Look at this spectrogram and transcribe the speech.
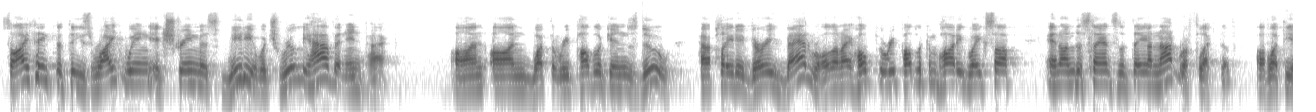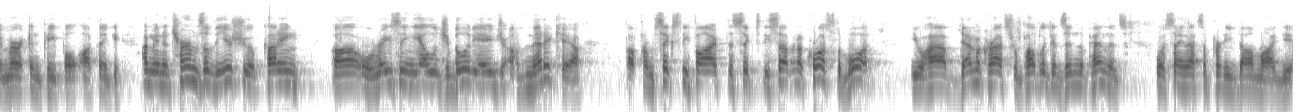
So I think that these right-wing extremist media, which really have an impact on, on what the Republicans do, have played a very bad role. And I hope the Republican Party wakes up and understands that they are not reflective of what the American people are thinking. I mean, in terms of the issue of cutting uh, or raising the eligibility age of Medicare uh, from 65 to 67 across the board, you have Democrats, Republicans, Independents who are saying that's a pretty dumb idea.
